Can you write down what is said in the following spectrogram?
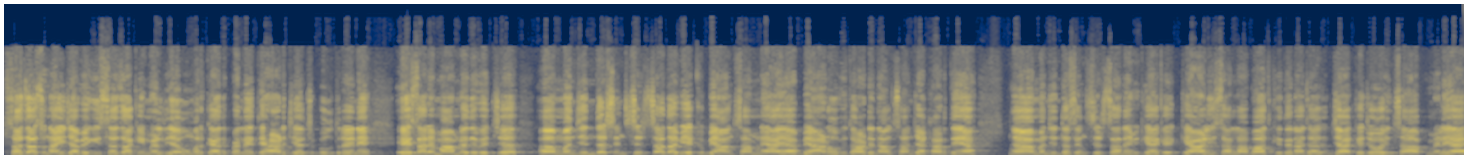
ਸਜ਼ਾ ਸੁਣਾਈ ਜਾਵੇਗੀ, ਸਜ਼ਾ ਕੀ ਮਿਲਦੀ ਹੈ ਉਮਰ ਕੈਦ ਪਹਿਲਾਂ ਹੀ ਤਿਹਾੜ ਜੇਲ੍ਹ 'ਚ ਭੁਗਤ ਰਹੇ ਨੇ। ਇਹ ਸਾਰੇ ਮਾਮਲੇ ਦੇ ਵਿੱਚ ਮਨਜਿੰਦਰ ਸਿੰਘ ਸਿਰਸਾ ਦਾ ਵੀ ਇੱਕ ਬਿਆਨ ਸਾਹਮਣੇ ਆਇਆ। ਬਿਆਨ ਉਹ ਵੀ ਤੁਹਾਡੇ ਨਾਲ ਸਾਂਝਾ ਕਰਦੇ ਆ। ਮਨਜਿੰਦਰ ਸਿੰਘ ਸਿਰਸਾ ਨੇ ਵੀ ਕਿਹਾ ਕਿ 41 ਸਾਲਾਂ ਬਾਅਦ ਕਿਤੇ ਨਾ ਜਾ- ਕੇ ਜੋ ਇਨਸਾਫ ਮਿਲਿਆ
